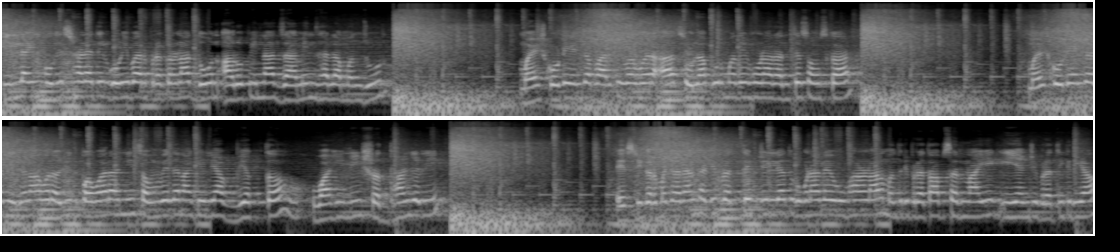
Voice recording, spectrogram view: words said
पोलीस ठाण्यातील गोळीबार प्रकरणात दोन आरोपींना जामीन झाला मंजूर. महेश कोटे यांच्या पार्थिवावर आज सोलापूरमध्ये होणार अंत्यसंस्कार? महेश कोटे यांच्या निधनावर अजित पवारांनी संवेदना केल्या व्यक्त? वाहिली श्रद्धांजली. एसटी कर्मचाऱ्यांसाठी प्रत्येक जिल्ह्यात रुग्णालय उभारणार? मंत्री प्रताप सरनाईक यांची प्रतिक्रिया?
